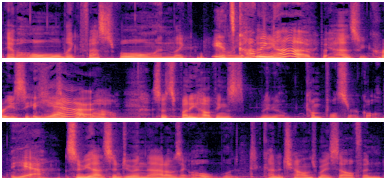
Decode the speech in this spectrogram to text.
they have a whole like festival and like It's coming up. Yeah, it's like crazy. Was like, oh, Yeah. wow. So it's funny how things you know come full circle. yeah. So yeah, so doing that, I was like, oh, well, to kind of challenge myself and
